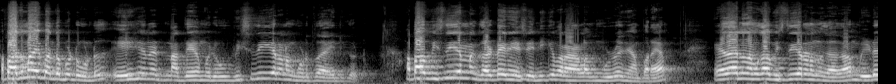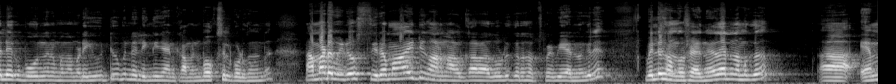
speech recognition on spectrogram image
അപ്പൊ അതുമായി ബന്ധപ്പെട്ടുകൊണ്ട് ഏഷ്യാനെറ്റിന് അദ്ദേഹം ഒരു വിശദീകരണം കൊടുത്തതായിട്ട് കേട്ടു. അപ്പൊ ആ വിശദീകരണം കേട്ടതിന് ശേഷം എനിക്ക് പറയാനുള്ളത് മുഴുവൻ ഞാൻ പറയാം. ഏതായാലും നമുക്ക് ആ വിശദീകരണം ഒന്ന് കേൾക്കാം. വീഡിയോയിലേക്ക് പോകുന്നതിന് മുമ്പ് നമ്മുടെ യൂട്യൂബിന്റെ ലിങ്ക് ഞാൻ കമന്റ് ബോക്സിൽ കൊടുക്കുന്നുണ്ട്. നമ്മുടെ വീഡിയോ സ്ഥിരമായിട്ട് കാണുന്ന ആൾക്കാർ അതോട് കയറി സബ്സ്ക്രൈബ് ചെയ്യായിരുന്നെങ്കിൽ വലിയ സന്തോഷമായിരുന്നു. ഏതായാലും നമുക്ക് എം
